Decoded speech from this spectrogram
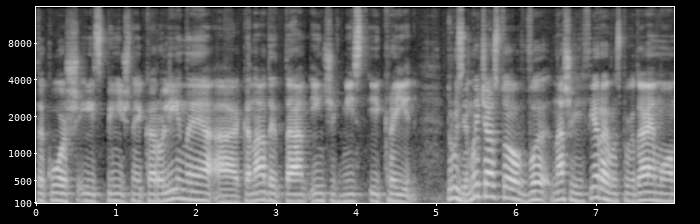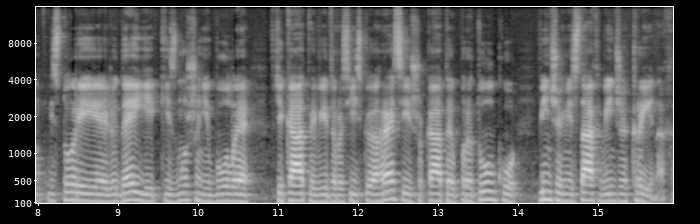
також із Північної Кароліни, е, Канади та інших міст і країн. Друзі, ми часто в наших ефірах розповідаємо історії людей, які змушені були втікати від російської агресії, шукати притулку в інших містах, в інших країнах.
